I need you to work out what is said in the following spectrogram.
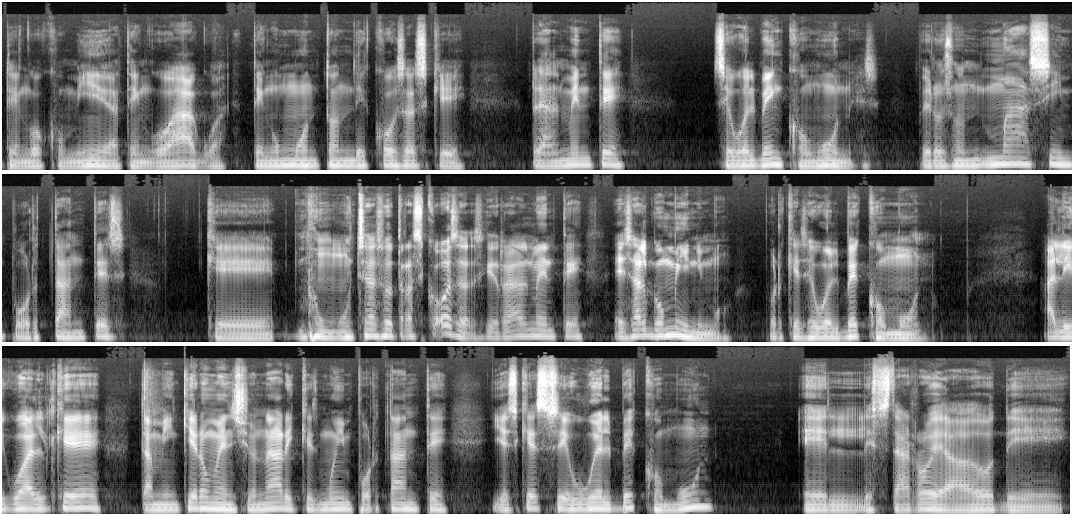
tengo comida, tengo agua, tengo un montón de cosas que realmente se vuelven comunes, pero son más importantes que muchas otras cosas, que realmente es algo mínimo, porque se vuelve común. Al igual que también quiero mencionar y que es muy importante, y es que se vuelve común el estar rodeado de,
